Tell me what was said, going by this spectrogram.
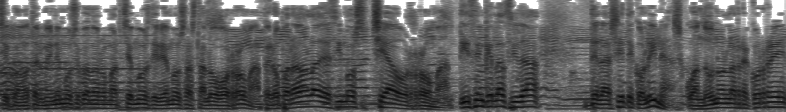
sí, cuando terminemos y cuando nos marchemos diremos hasta luego Roma, pero para ahora decimos Chao Roma. Dicen que es la ciudad de las siete colinas. Cuando uno la recorre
